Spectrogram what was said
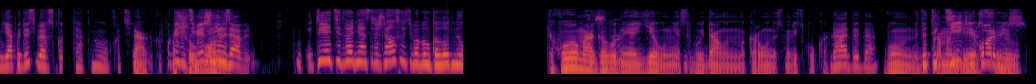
Я пойду тебя вскоре. Так, ну, хотя... Так, Погоди, тебе же вон. нельзя. в- Ты эти два дня сражался, у тебя был голодный Какой Спасибо. голодный, я ел. У меня с собой, да, вон макароны, смотри, сколько. Да, да, да. Вон, Это ты дикий кормишь.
